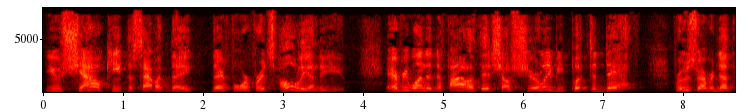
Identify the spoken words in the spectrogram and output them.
You shall keep the Sabbath day, therefore, for it's holy unto you. Everyone that defileth it shall surely be put to death. For whosoever doth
